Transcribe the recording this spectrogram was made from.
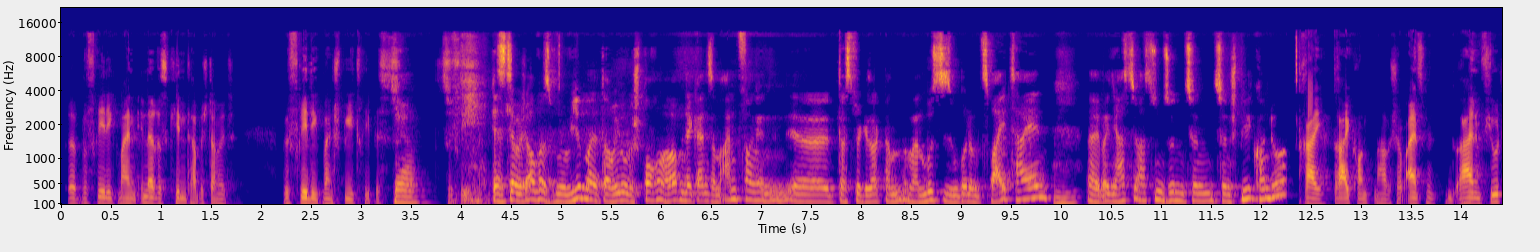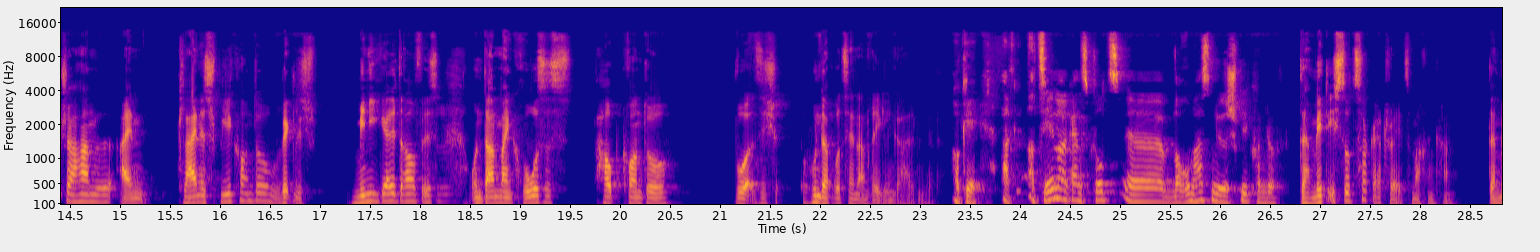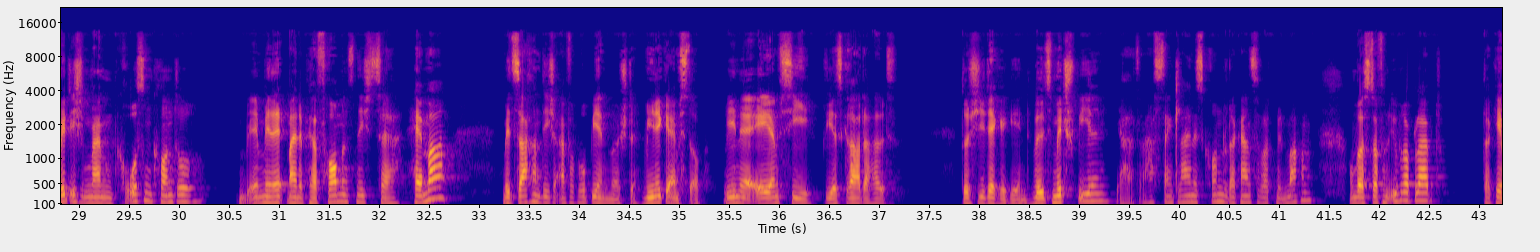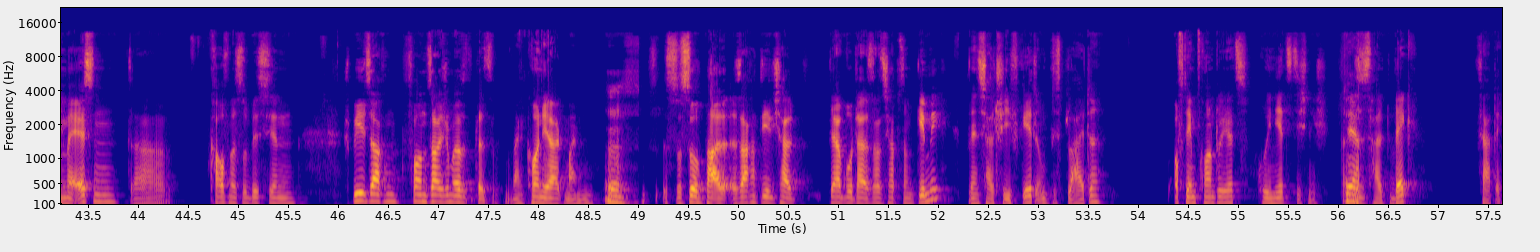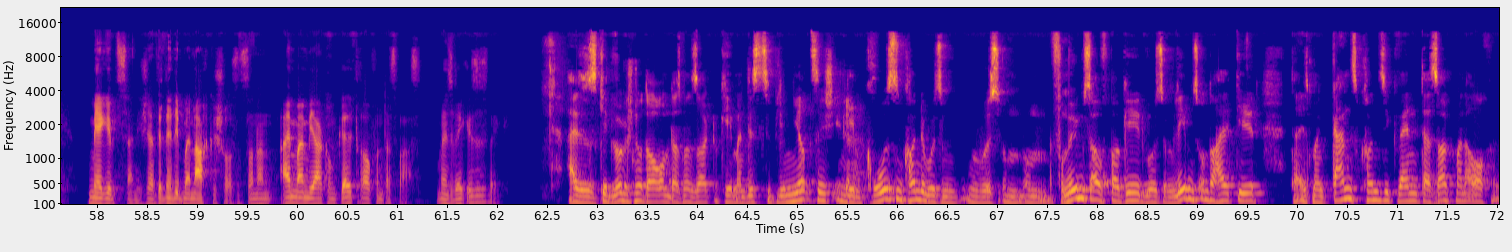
äh, befriedigt, mein inneres Kind habe ich damit befriedigt, mein Spieltrieb ist Ja. zufrieden. Das ist, glaube ich, auch was, wo wir mal darüber gesprochen haben, ne, ganz am Anfang, äh, dass wir gesagt haben, man muss es im Grunde um zwei teilen. Äh, weil hast du, hast du so ein, so ein, so ein Spielkonto? Drei, drei Konten habe ich. Ich habe eins mit reinem Future-Handel, ein kleines Spielkonto, wo wirklich Minigeld drauf ist Mhm. und dann mein großes Hauptkonto, wo sich 100% an Regeln gehalten wird. Okay, erzähl mal ganz kurz, äh, warum hast du dieses Spielkonto? Damit ich so Zocker-Trades machen kann. Damit ich in meinem großen Konto meine Performance nicht zerhämmer mit Sachen, die ich einfach probieren möchte. Wie eine GameStop, wie eine AMC, die jetzt gerade halt durch die Decke gehen. Willst mitspielen? Ja, da hast du ein kleines Konto, da kannst du was mitmachen. Und was davon überbleibt, da gehen wir essen, da kaufen wir so ein bisschen Spielsachen von, sage ich immer, das, mein Cognac, mein, mhm. so ein paar Sachen, die ich halt, ja, wo da, also ich habe so ein Gimmick, wenn es halt schief geht und bist pleite, auf dem Konto jetzt, ruiniert's dich nicht. Dann ja. ist es halt weg, fertig. Mehr gibt's da nicht. Da wird nicht immer nachgeschossen, sondern einmal im Jahr kommt Geld drauf und das war's. Wenn es weg ist, ist es weg. Also es geht wirklich nur darum, dass man sagt, okay, man diszipliniert sich in ja. dem großen Konto, wo es, um, wo es um, um Vermögensaufbau geht, wo es um Lebensunterhalt geht. Da ist man ganz konsequent, da sagt man auch,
